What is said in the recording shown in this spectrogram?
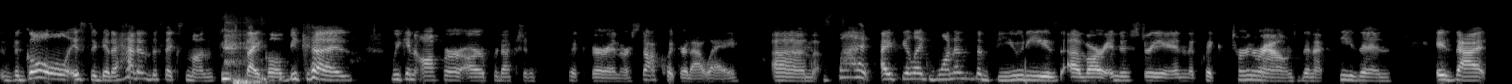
the goal is to get ahead of the six month cycle because we can offer our production quicker and our stock quicker that way. Um, but I feel like one of the beauties of our industry and the quick turnaround to the next season is that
